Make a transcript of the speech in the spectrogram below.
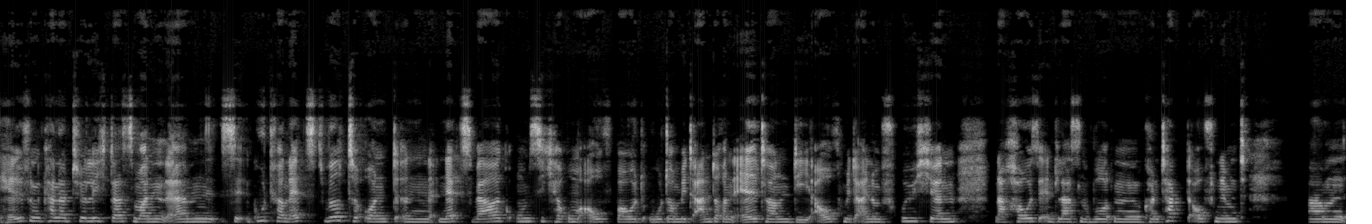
helfen kann natürlich, dass man ähm, gut vernetzt wird und ein Netzwerk um sich herum aufbaut oder mit anderen Eltern, die auch mit einem Frühchen nach Hause entlassen wurden, Kontakt aufnimmt. Ähm,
